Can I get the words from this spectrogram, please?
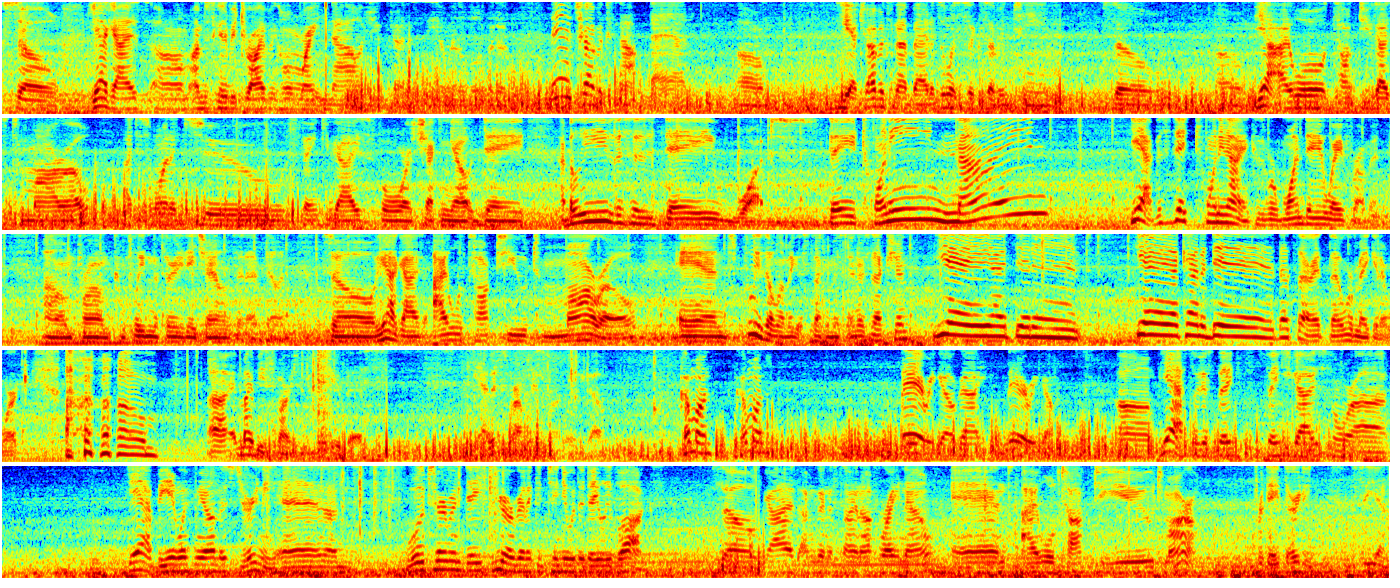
So yeah guys, um, I'm just gonna be driving home right now. As you can kind of see, I'm in a little bit of, eh, traffic's not bad. Um, yeah, traffic's not bad. It's only 617. So, um, yeah, I will talk to you guys tomorrow. I just wanted to thank you guys for checking out day, I believe this is day what? Day 29? Yeah, this is day 29 because we're one day away from it. Um, from completing the 30 day challenge that I've done. So yeah guys, I will talk to you tomorrow and please don't let me get stuck in this intersection. Yay, I didn't. Yay, I kind of did. That's all right though, we're making it work. um, uh, it might be smart to do this. Yeah, this is probably a smart way to go. Come on, come on. There we go, guy. There we go. Um, yeah, so just thanks, thank you guys for, uh, yeah, being with me on this journey. And we'll determine day three. We're going to continue with the daily vlogs. So guys, I'm gonna sign off right now and I will talk to you tomorrow for day 30. See ya.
